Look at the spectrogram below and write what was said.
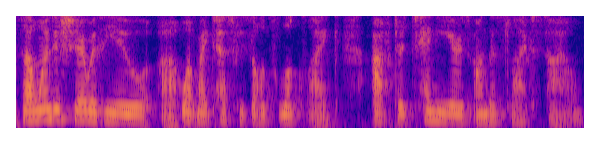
So I wanted to share with you uh, what my test results look like after 10 years on this lifestyle.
